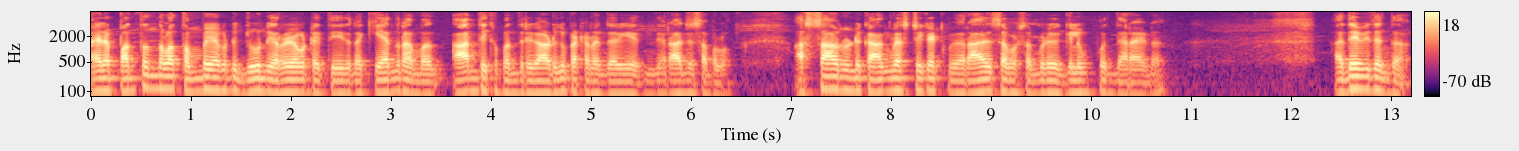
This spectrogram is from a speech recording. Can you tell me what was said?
ఆయన పంతొమ్మిది వందల తొంభై ఒకటి జూన్ ఇరవై ఒకటి తేదీన కేంద్ర మం ఆర్థిక మంత్రిగా అడుగుపెట్టడం జరిగింది రాజ్యసభలో. అస్సాం నుండి కాంగ్రెస్ టికెట్ మీద రాజ్యసభ సభ్యుడిగా గెలుపు పొందారు ఆయన. అదేవిధంగా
